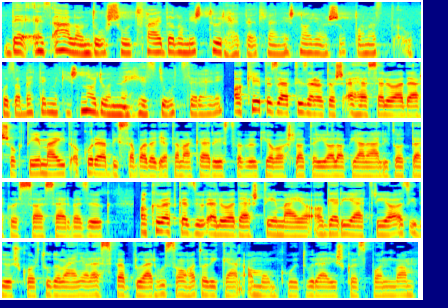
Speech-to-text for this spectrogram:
de ez állandósult fájdalom és tűrhetetlen, és nagyon sok panaszt okoz a betegnek, és nagyon nehéz gyógyszerelni. A 2015-ös EHESZ előadások témáit a korábbi szabad egyetemeken résztvevők javaslatai alapján állították össze a szervezők. A következő előadás témája a geriátria, az időskor tudománya lesz február 26-án a MOM Kulturális Központban.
